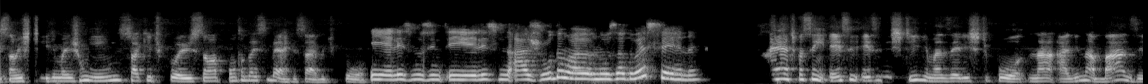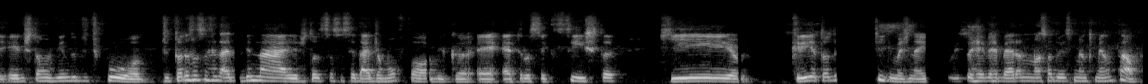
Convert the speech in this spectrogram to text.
são estigmas ruins, só que, tipo, eles são a ponta do iceberg, sabe? Tipo... E eles, nos, e eles ajudam a nos adoecer, né? É, tipo assim, esse, esses estigmas, eles, tipo, na, ali na base, eles estão vindo de, tipo, de toda essa sociedade binária, de toda essa sociedade homofóbica, é, heterossexista, que cria todos os estigmas, né? E tipo, isso reverbera no nosso adoecimento mental.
